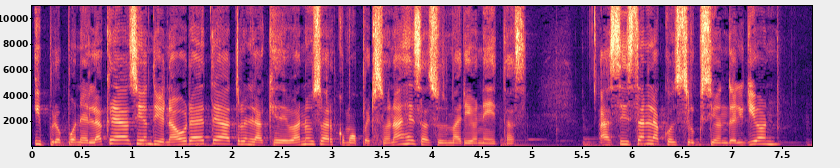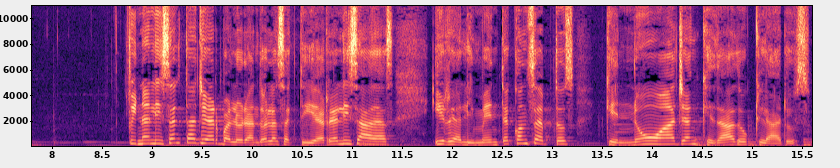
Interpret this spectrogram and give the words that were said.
y proponer la creación de una obra de teatro en la que deban usar como personajes a sus marionetas. Asistan la construcción del guion. Finaliza el taller valorando las actividades realizadas y realimente conceptos que no hayan quedado claros.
